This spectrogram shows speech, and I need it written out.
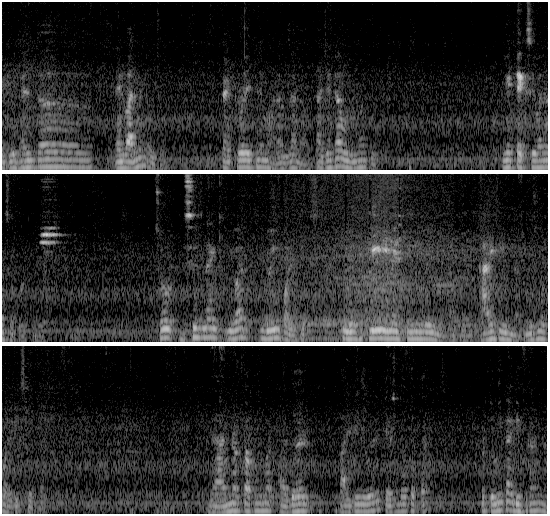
It will help the environment also petrol इतलें म्हारग जालां ताजें कांय उलोवना तूं? हे टॅक्सीवाल्यांक सपोर्ट कर so this is like you are doing politics clean image clean image म्हणटा पळय कांय क्लीन ना नुसतें पॉलिटिक्स करता. I am not talking about other parties वयर ते सुद्दां करतात. बट तुमी कांय डिफरंट ना?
